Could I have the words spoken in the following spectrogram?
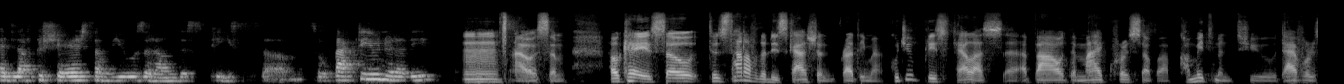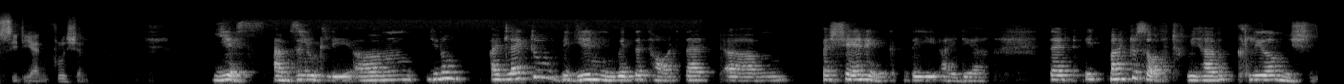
I'd love to share some views around this piece. Um, so back to you, Nuradi. Mm-hmm. Awesome. Okay, so to start off the discussion, Pratima, could you please tell us uh, about the Microsoft uh, commitment to diversity and inclusion? Yes, absolutely. Um, you know, I'd like to begin with the thought that um, by sharing the idea that at Microsoft, we have a clear mission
